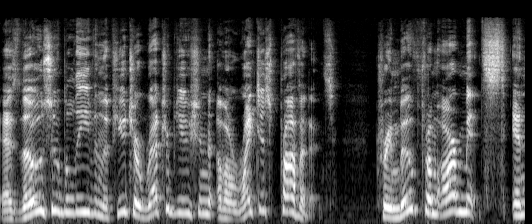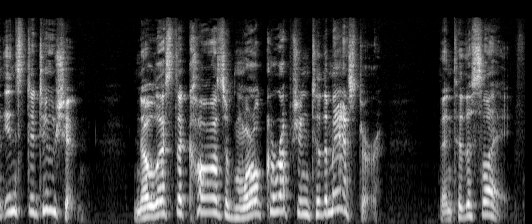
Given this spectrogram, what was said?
as those who believe in the future retribution of a righteous providence, to remove from our midst an institution, no less the cause of moral corruption to the master than to the slave.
